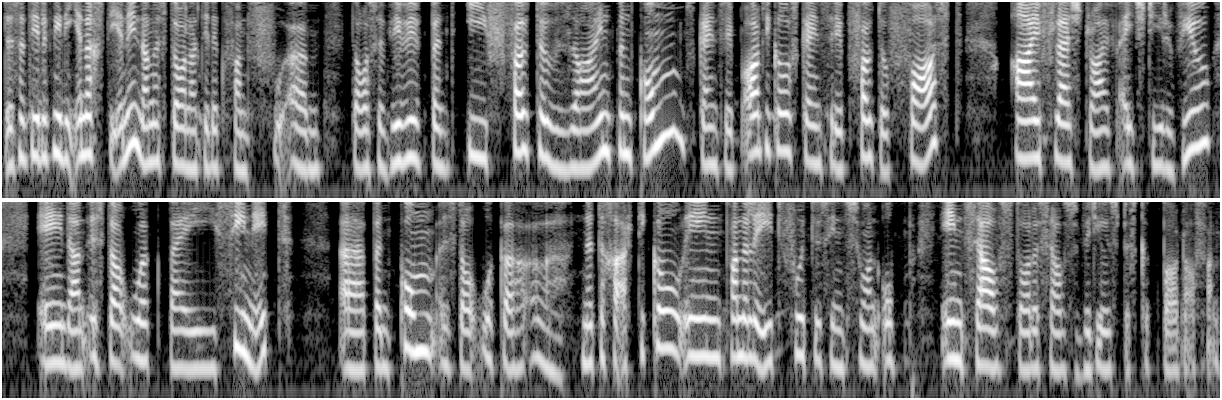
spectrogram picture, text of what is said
Dis natuurlik nie die enigste een nie, dan is daar natuurlik van um daar's 'n www.ephotozine.com, scanstrip articles, scanstrip photo fast iFlash drive HT review en dan is daar ook by CNET uh .com is daar ook 'n uh, nuttige artikel en van hulle het foto's en so aan op en selfs daar is selfs video's beskikbaar daarvan.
